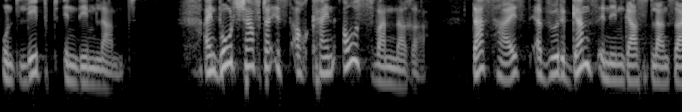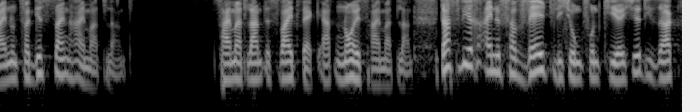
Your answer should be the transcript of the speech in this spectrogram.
und lebt in dem Land. Ein Botschafter ist auch kein Auswanderer. Das heißt, er würde ganz in dem Gastland sein und vergisst sein Heimatland. Das Heimatland ist weit weg, er hat ein neues Heimatland. Das wäre eine Verweltlichung von Kirche, die sagt,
